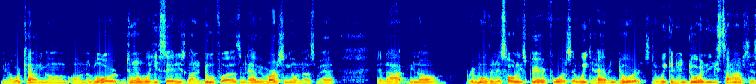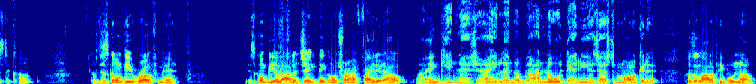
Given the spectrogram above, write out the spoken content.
You know, we're counting on on the Lord doing what he said he's going to do for us and having mercy on us, man. And not, you know, removing his Holy Spirit for us that we can have endurance, that we can endure these times that's to come. Cuz it's going to get rough, man. It's gonna be a lot of Jake. They gonna try and fight it out. I ain't getting that shit. I ain't letting them. I know what that is. That's the marketer. Because a lot of people know.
